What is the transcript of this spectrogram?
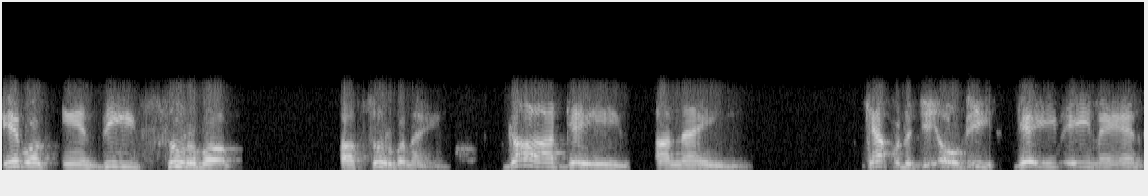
It was indeed suitable, a suitable name. God gave a name. Capital G O D gave, amen,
